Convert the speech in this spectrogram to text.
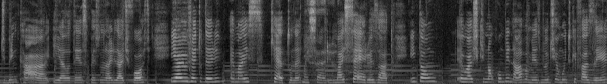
de brincar e ela tem essa personalidade forte. E aí o jeito dele é mais quieto, né? Mais sério. Mais sério, exato. Então, eu acho que não combinava mesmo, não tinha muito o que fazer.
